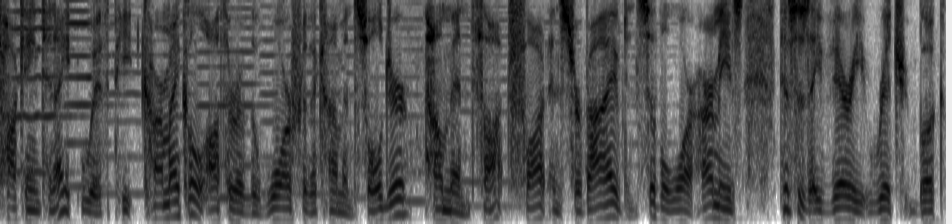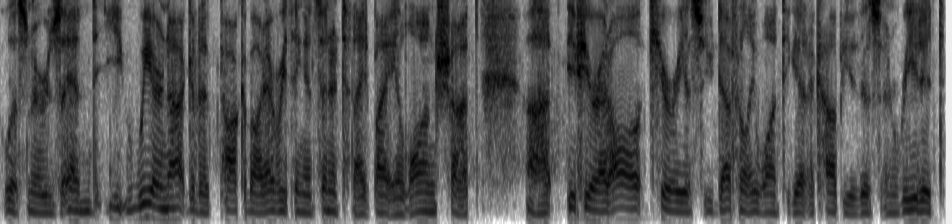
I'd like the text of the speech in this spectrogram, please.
talking tonight with Pete Carmichael, author of The War for the Common Soldier How Men Thought, Fought, and Survived in Civil War Armies. This is a very rich book, listeners, and we are not going to talk about everything that's in it tonight by a long shot. Uh, if you're at all curious, you definitely want to get a copy of this and read it.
